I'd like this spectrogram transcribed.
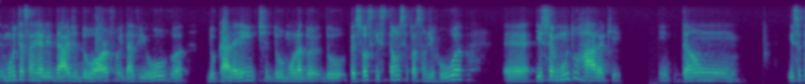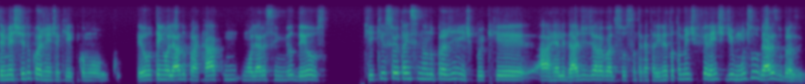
muito essa realidade do órfão e da viúva, do carente, do morador, do pessoas que estão em situação de rua, é, isso é muito raro aqui. Então, isso tem mexido com a gente aqui, como eu tenho olhado para cá com um olhar assim, meu Deus, o que, que o senhor está ensinando para a gente? Porque a realidade de Araguá do Sul, Santa Catarina, é totalmente diferente de muitos lugares do Brasil.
